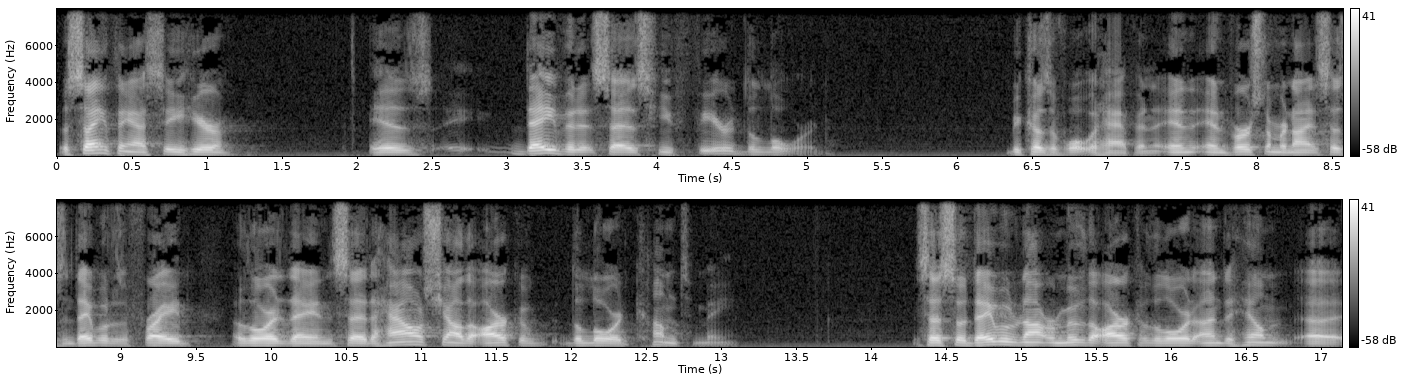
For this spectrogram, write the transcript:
The second thing I see here is David, it says, he feared the Lord because of what would happen. In, in verse number 9, it says, And David was afraid of the Lord today and said, How shall the ark of the Lord come to me? It says, So David would not remove the ark of the Lord unto him uh,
